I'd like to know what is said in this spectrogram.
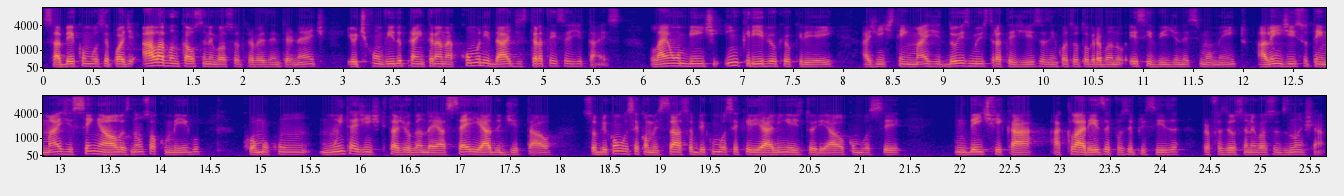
saber como você pode alavancar o seu negócio através da internet, eu te convido para entrar na comunidade Estratégias Digitais. Lá é um ambiente incrível que eu criei. A gente tem mais de 2 mil estrategistas enquanto eu estou gravando esse vídeo nesse momento. Além disso, tem mais de 100 aulas, não só comigo, como com muita gente que está jogando aí a série A do digital, sobre como você começar, sobre como você criar a linha editorial, como você identificar a clareza que você precisa para fazer o seu negócio deslanchar.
